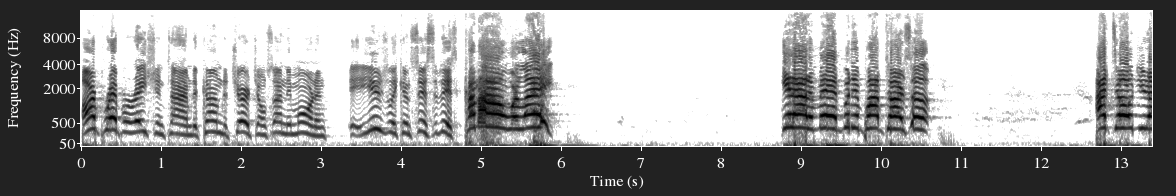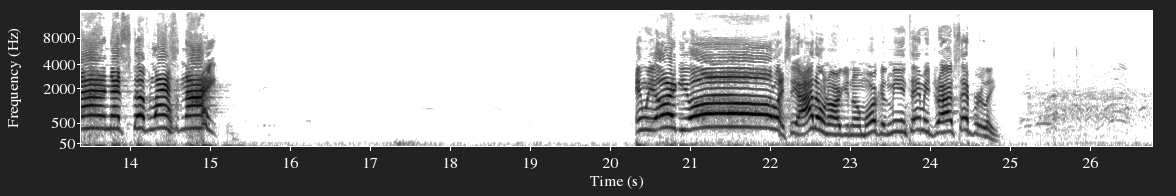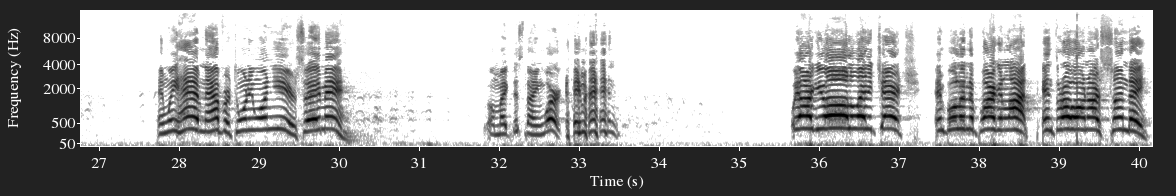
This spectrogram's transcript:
Our preparation time to come to church on Sunday morning it usually consists of this Come on, we're late. Get out of bed, put them Pop Tarts up. I told you to iron that stuff last night. And we argue all the way. See, I don't argue no more because me and Tammy drive separately. And we have now for 21 years. Say amen. We're going to make this thing work. Amen. We argue all the way to church and pull in the parking lot and throw on our Sunday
